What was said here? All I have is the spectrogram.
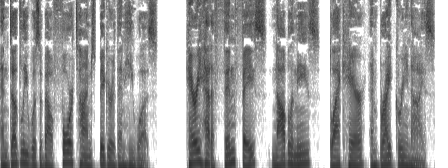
and Dudley was about four times bigger than he was. Harry had a thin face, knobbly knees, black hair, and bright green eyes.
